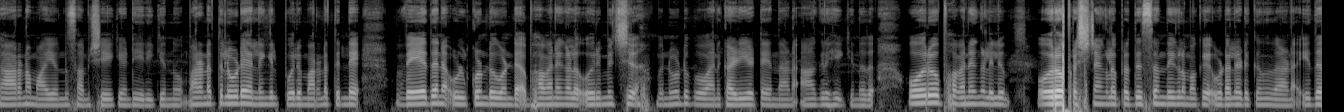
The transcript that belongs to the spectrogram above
കാരണമായി ഒന്ന് സംശയിക്കേണ്ടിയിരിക്കുന്നു. മരണത്തിലൂടെ അല്ലെങ്കിൽ പോലും മരണത്തിന്റെ വേദന ഉൾക്കൊണ്ടുകൊണ്ട് ഭവനങ്ങൾ ഒരുമിച്ച് മുന്നോട്ട് പോകാൻ കഴിയട്ടെ എന്നാണ് ആഗ്രഹിക്കുന്നത്. ഓരോ ഭവനങ്ങളിലും ഓരോ പ്രശ്നങ്ങളും പ്രതിസന്ധികളുമൊക്കെ ഉടലെടുക്കുന്നതാണ്. ഇത്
